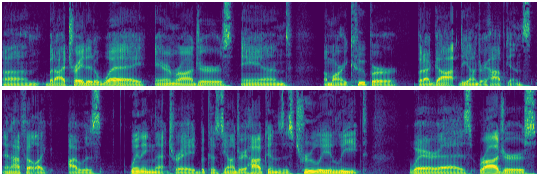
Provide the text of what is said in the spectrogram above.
Um, but I traded away Aaron Rodgers and Amari Cooper but I got DeAndre Hopkins, and I felt like I was winning that trade because DeAndre Hopkins is truly elite, whereas Rodgers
